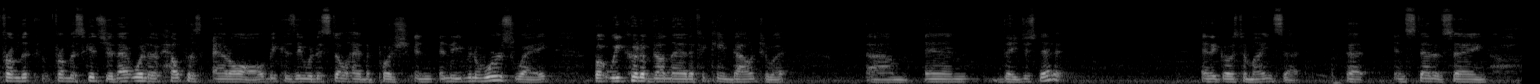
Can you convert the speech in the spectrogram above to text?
from the from the skid steer. That wouldn't have helped us at all because they would have still had to push in, in an even worse way. But we could have done that if it came down to it. Um, and they just did it. And it goes to mindset that instead of saying, oh,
